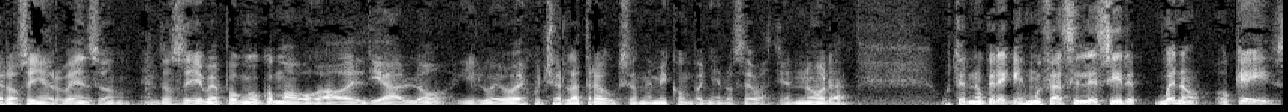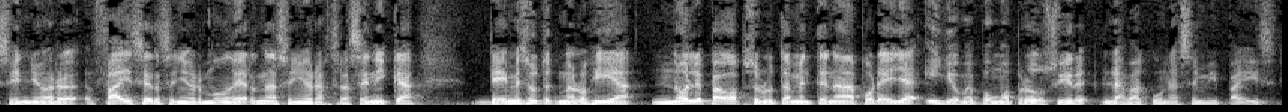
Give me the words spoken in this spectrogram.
Pero señor Benson, entonces yo me pongo como abogado del diablo y luego de escuchar la traducción de mi compañero Sebastián Nora. ¿Usted no cree que es muy fácil decir, bueno, ok, señor Pfizer, señor Moderna, señor AstraZeneca, deme su tecnología, no le pago absolutamente nada por ella y yo me pongo a producir las vacunas en mi país?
